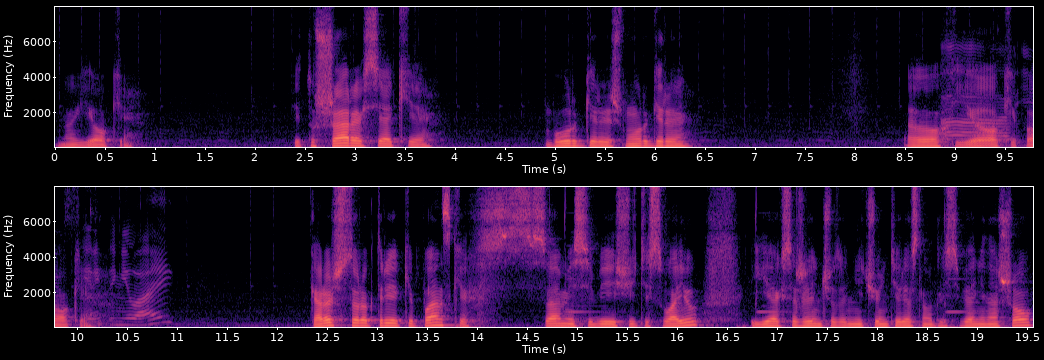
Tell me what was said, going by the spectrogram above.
Ну, елки. Петушары всякие. Бургеры, шмургеры. Ох, елки-палки. Короче, 43 экипанских. Сами себе ищите свою. Я, к сожалению, что-то ничего интересного для себя не нашел.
